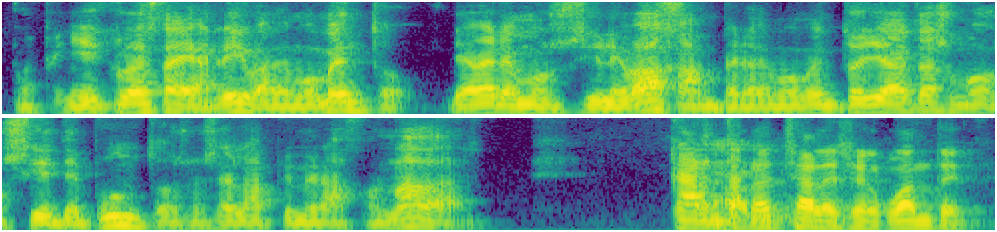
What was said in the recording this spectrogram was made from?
Pues Peñíscola está ahí arriba de momento. Ya veremos si le bajan, pero de momento ya te ha sumado siete puntos, o sea, en las primeras jornadas. Carta, Ahora chales el guante.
